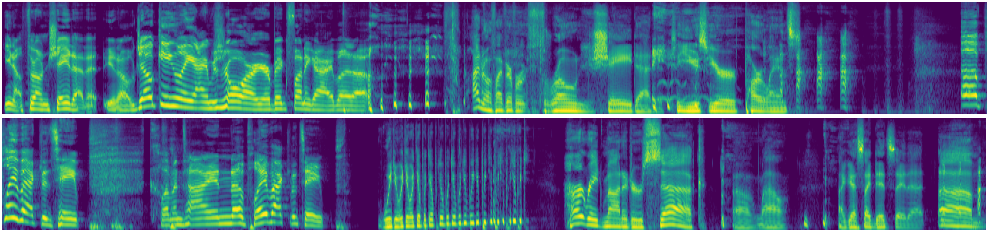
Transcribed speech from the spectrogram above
you know, thrown shade at it. You know, jokingly, I'm sure you're a big funny guy, but uh, I don't know if I've ever thrown shade at it to use your parlance. uh, play back the tape, Clementine. Play back the tape. Heart rate monitors suck. Oh wow. I guess I did say that. Um,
